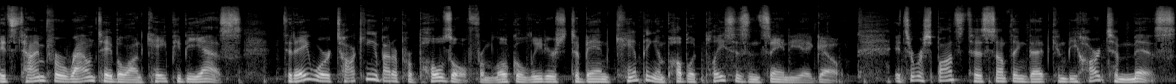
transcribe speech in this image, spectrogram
It's time for a Roundtable on KPBS. Today, we're talking about a proposal from local leaders to ban camping in public places in San Diego. It's a response to something that can be hard to miss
